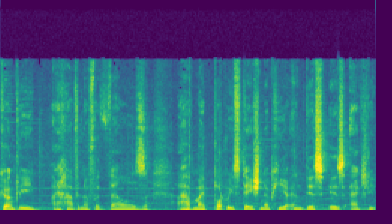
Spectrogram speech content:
currently I have enough with those. I have my pottery station up here and this is actually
